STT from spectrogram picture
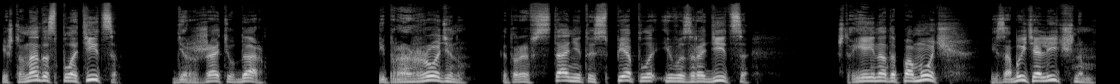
и что надо сплотиться, держать удар. И про родину, которая встанет из пепла и возродится, что ей надо помочь и забыть о личном,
